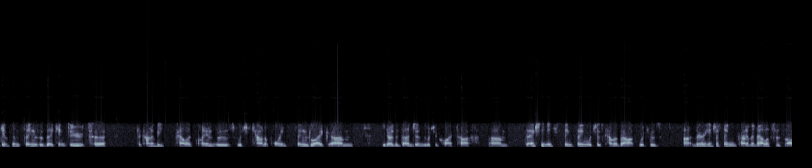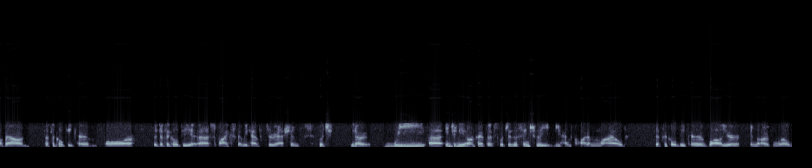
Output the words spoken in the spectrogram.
give them things that they can do to to kind of be palate cleansers, which counterpoint things like um, you know the dungeons, which are quite tough. Um, it's actually an interesting thing which has come about, which was a very interesting kind of analysis of our difficulty curve or the difficulty uh, spikes that we have through Ashen, which you know we uh, engineered on purpose, which is essentially you have quite a mild difficulty curve while you're in the open world.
